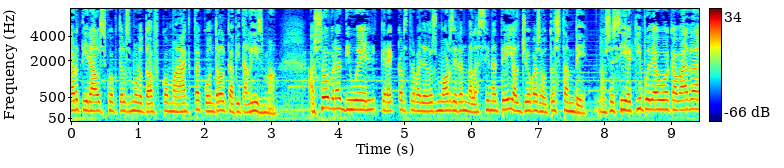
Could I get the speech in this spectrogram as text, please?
per tirar els còctels Molotov com a acte contra el capitalisme. A sobre, diu ell, crec que els treballadors morts eren de la CNT i els joves autors també. No sé si aquí podeu acabar de...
